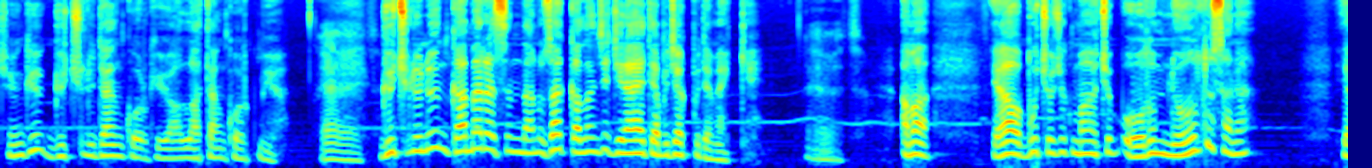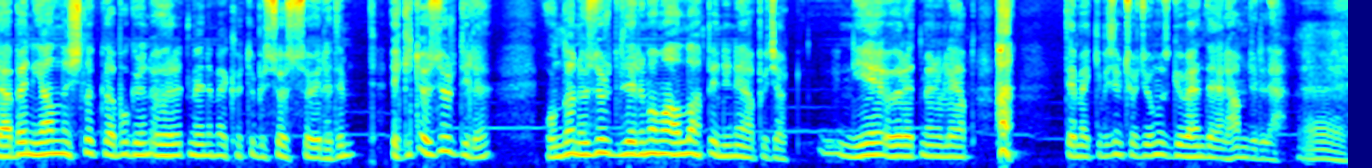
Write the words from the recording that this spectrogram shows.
Çünkü güçlüden korkuyor Allah'tan korkmuyor. Evet. Güçlünün kamerasından uzak kalınca cinayet yapacak bu demek ki. Evet. Ama ya bu çocuk mahcup oğlum ne oldu sana? Ya ben yanlışlıkla bugün öğretmenime kötü bir söz söyledim. E git özür dile. Ondan özür dilerim ama Allah beni ne yapacak? Niye öğretmen öyle yaptı? Hah demek ki bizim çocuğumuz güvende elhamdülillah. Evet.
